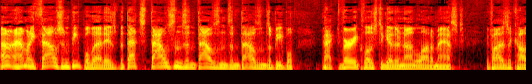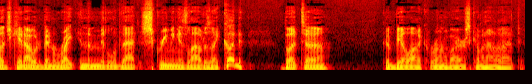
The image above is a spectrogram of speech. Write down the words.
I don't know how many thousand people that is, but that's thousands and thousands and thousands of people packed very close together, not a lot of masks. If I was a college kid, I would have been right in the middle of that, screaming as loud as I could. But uh, could be a lot of coronavirus coming out of that, too.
